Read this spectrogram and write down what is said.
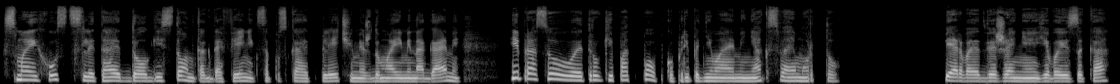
С моих уст слетает долгий стон, когда Феникс опускает плечи между моими ногами и просовывает руки под попку, приподнимая меня к своему рту. Первое движение его языка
